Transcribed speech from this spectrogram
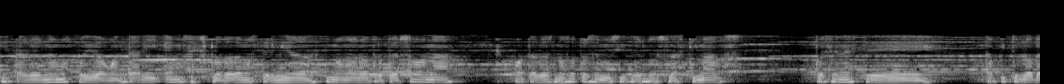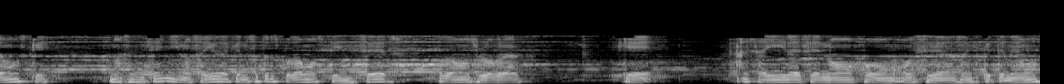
que tal vez no hemos podido aguantar y hemos explotado, hemos terminado lastimando a la otra persona o tal vez nosotros hemos sido los lastimados. Pues en este capítulo vemos que nos enseña y nos ayuda a que nosotros podamos vencer, podamos lograr que esa ira, ese enojo o ese arranque que tenemos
